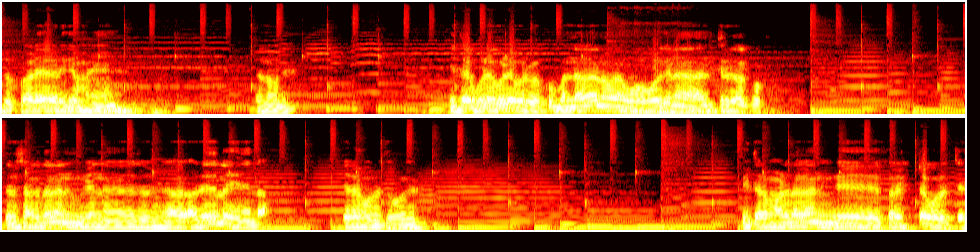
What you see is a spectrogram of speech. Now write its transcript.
ಸ್ವಲ್ಪ ಹಳೆ ಅಡುಗೆ ಮನೆ. ನೋಡಿ. ಥರ ಗುಳೆ ಗುಳೆ ಬರಬೇಕು. ಬಂದಾಗ ನಾವು ಹೋಗಿನ ತಿರ್ಗಿ ಹಾಕ್ಬೇಕು. ತಿರ್ಗಿ ಹಾಕಿದಾಗ ನಿಮ್ಗೇನು ಅದು ಅರಿಯೋದಿಲ್ಲ, ಏನಿಲ್ಲ. ಚೆನ್ನಾಗಿ ಬರುತ್ತೆ ಹೋಗಿ. ಈ ಥರ ಮಾಡಿದಾಗ ನಿಮಗೆ ಕರೆಕ್ಟಾಗಿ ಬರುತ್ತೆ.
